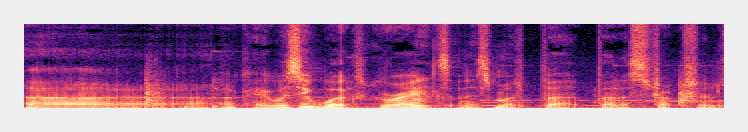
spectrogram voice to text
Uh, okay, Wizzy works great and is much be better structured.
